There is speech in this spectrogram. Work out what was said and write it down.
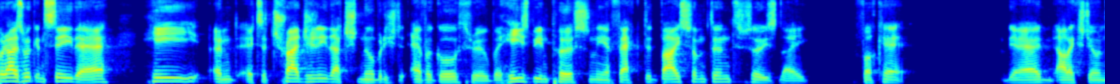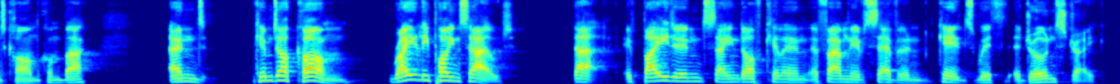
But as we can see there, he and it's a tragedy that nobody should ever go through. But he's been personally affected by something, so he's like, "Fuck it, yeah." Alex Jones can't come back, and Kim Dotcom rightly points out that if Biden signed off killing a family of seven kids with a drone strike,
